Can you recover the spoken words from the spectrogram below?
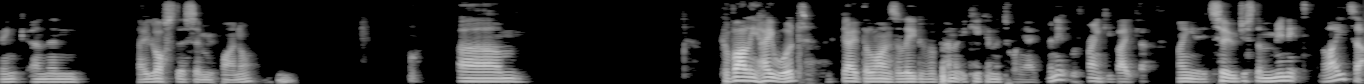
I think, and then they lost their semi-final. Um, Cavalli Haywood gave the Lions a lead with a penalty kick in the 28th minute, with Frankie Baker making it two just a minute later.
